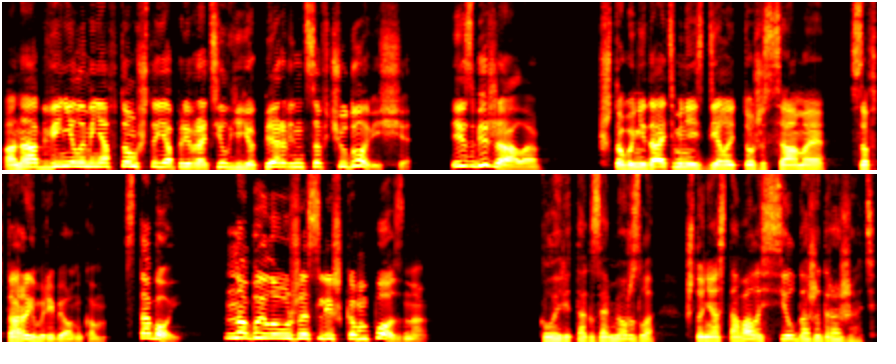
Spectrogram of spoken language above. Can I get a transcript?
Она обвинила меня в том, что я превратил ее первенца в чудовище и сбежала, чтобы не дать мне сделать то же самое со вторым ребенком с тобой, но было уже слишком поздно». Клэри так замерзла, что не оставалось сил даже дрожать.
